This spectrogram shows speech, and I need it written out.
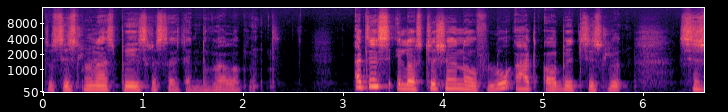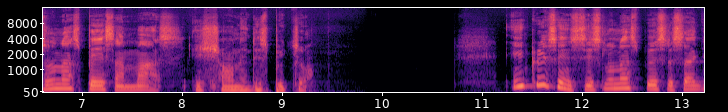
to cislunar space research and development. Artist's illustration of low Earth orbit cislunar space and Mars is shown in this picture. Increase in cislunar space research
